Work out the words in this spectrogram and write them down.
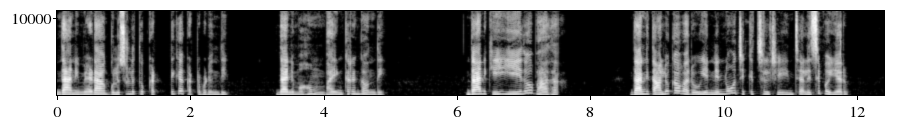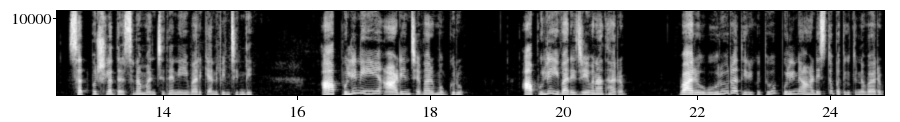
దాని మెడ గొలుసులతో కట్టిగా కట్టబడి ఉంది. దాని మొహం భయంకరంగా ఉంది. దానికి ఏదో బాధ. దాని తాలూకా వారు ఎన్నెన్నో చికిత్సలు చేయించి అలసిపోయారు. సత్పురుషుల దర్శనం మంచిదని వారికి అనిపించింది. ఆ పులిని ఆడించేవారు ముగ్గురు. ఆ పులి వారి జీవనాధారం. వారు ఊరూరా తిరుగుతూ పులిని ఆడిస్తూ బతుకుతున్నవారు.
